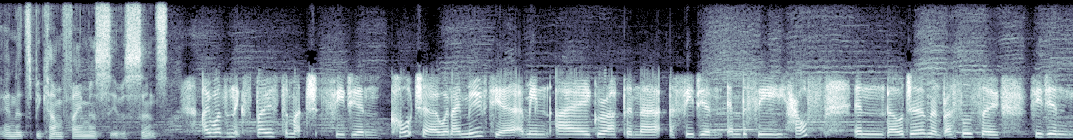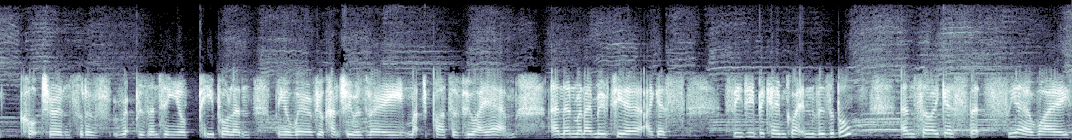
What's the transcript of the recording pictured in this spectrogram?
and it's become famous ever since. I wasn't exposed to much Fijian culture when I moved here. I mean, I grew up in a, a Fijian embassy house in Belgium and Brussels, so Fijian culture and sort of representing your people and being aware of your country was very much part of who I am. And then when I moved here, I guess Fiji became quite invisible. And so I guess that's, yeah, why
